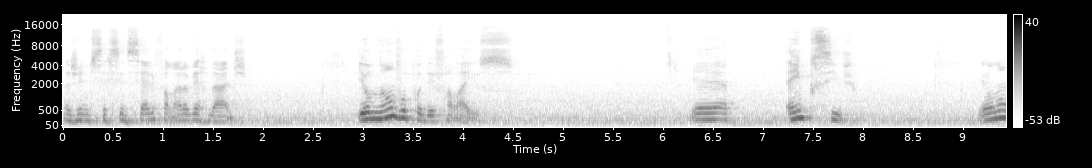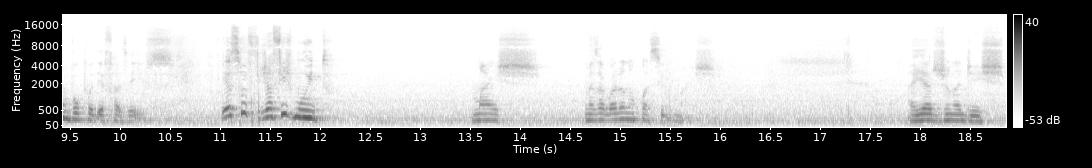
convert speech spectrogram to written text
a gente ser sincero e falar a verdade. Eu não vou poder falar isso. É, é impossível. Eu não vou poder fazer isso. Eu já fiz muito, mas, mas agora eu não consigo mais. Aí Arjuna diz:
